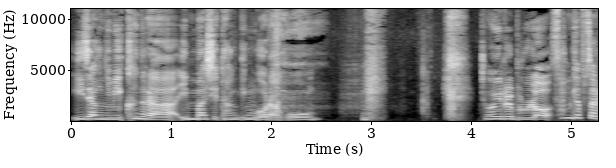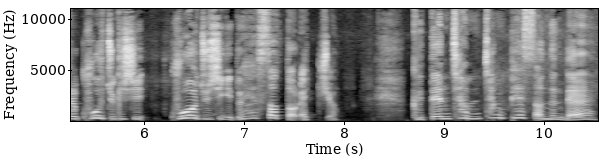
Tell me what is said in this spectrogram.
이장님이 크느라 입맛이 당긴 거라고 저희를 불러 삼겹살을 구워주기 구워주시기도 했었더랬죠. 그땐 참 창피했었는데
